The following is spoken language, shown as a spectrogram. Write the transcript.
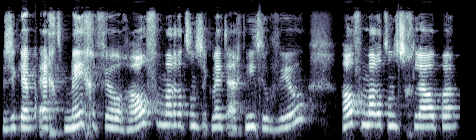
dus ik heb echt mega veel halve marathons. Ik weet eigenlijk niet hoeveel. Halve marathons gelopen.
